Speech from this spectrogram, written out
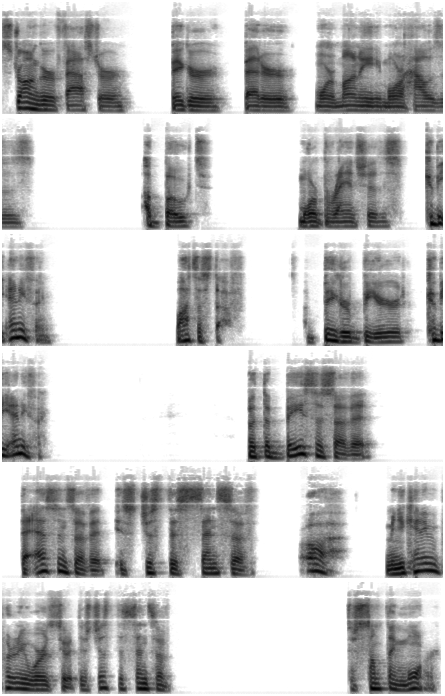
stronger, faster, bigger, better, more money, more houses, a boat, more branches. Could be anything. Lots of stuff. A bigger beard. Could be anything. But the basis of it the essence of it is just this sense of, oh, I mean, you can't even put any words to it. There's just the sense of there's something more.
